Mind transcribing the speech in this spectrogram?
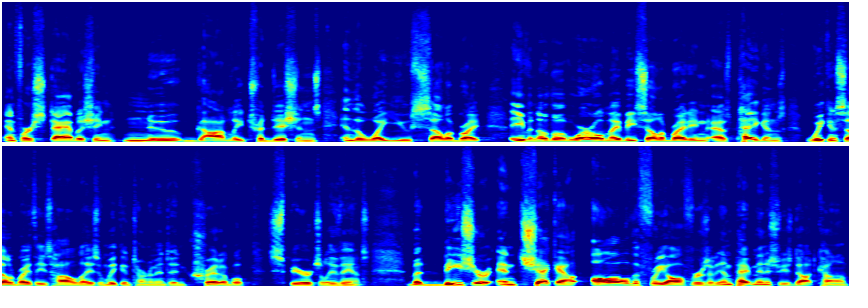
and for establishing new godly traditions in the way you celebrate. Even though the world may be celebrating as pagans, we can celebrate these holidays and we can turn them into incredible spiritual events. But be sure and check out all the free offers at impactministries.com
